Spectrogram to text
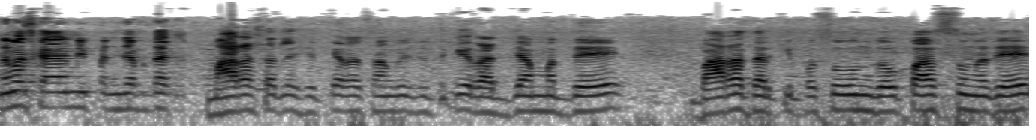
नमस्कार मी पंजाब महाराष्ट्रातल्या शेतकऱ्याला सांगू इच्छितो की राज्यामध्ये बारा तारखेपासून जवळपास म्हणजे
